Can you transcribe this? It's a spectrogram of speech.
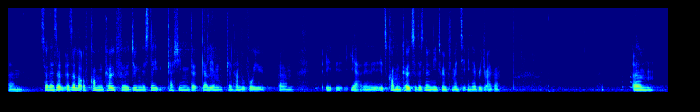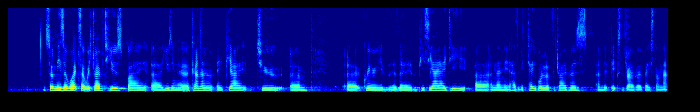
Um, so there's a, there's a lot of common code for doing the state caching that Gallium can handle for you. Um, it, it, yeah, it's common code, so there's no need to implement it in every driver. Um, so Mesa works out which driver to use by uh, using a, a, kernel API to um, uh, query the, the, the, PCI ID, uh, and then it has a big table of the drivers, and it picks the driver based on that.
